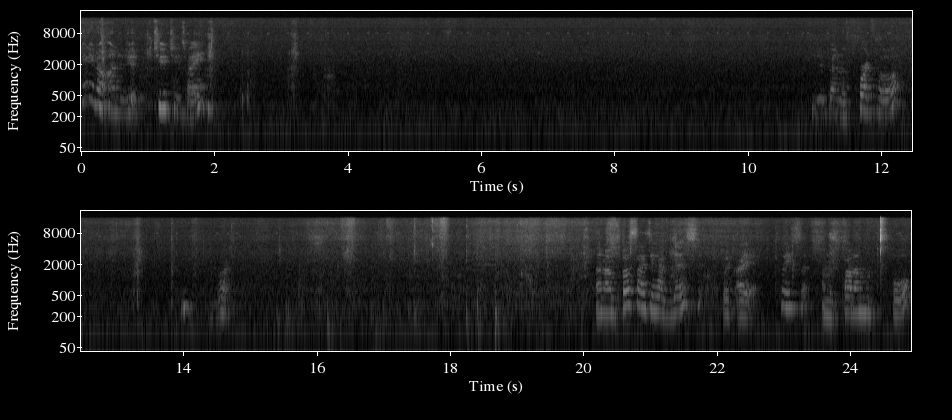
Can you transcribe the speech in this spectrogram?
You don't want to do it too, too tight. You put in the. Lord. And on both sides you have this, which I place on the bottom hole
